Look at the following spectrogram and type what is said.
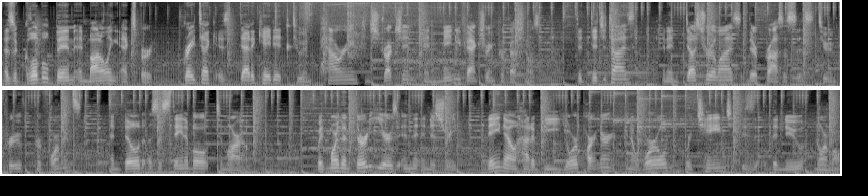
As a global BIM and modeling expert, Graitec is dedicated to empowering construction and manufacturing professionals to digitize and industrialize their processes to improve performance and build a sustainable tomorrow. With more than 30 years in the industry, they know how to be your partner in a world where change is the new normal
